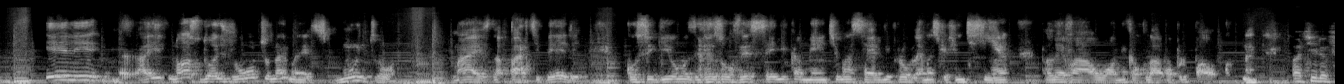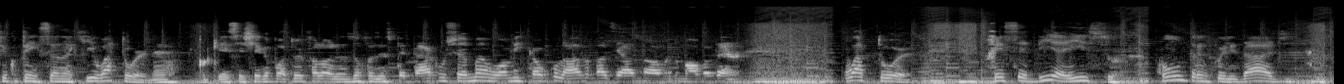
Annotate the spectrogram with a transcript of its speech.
ele, aí nós dois juntos, né, mas muito mais da parte dele, conseguimos resolver cenicamente uma série de problemas que a gente tinha para levar o homem calculável para o palco. Né? Otílio, eu fico pensando aqui o ator, né? Porque você chega para o ator e fala: olha, nós vamos fazer um espetáculo, chama O Homem Calculável, baseado na obra do Malva O ator recebia isso com tranquilidade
